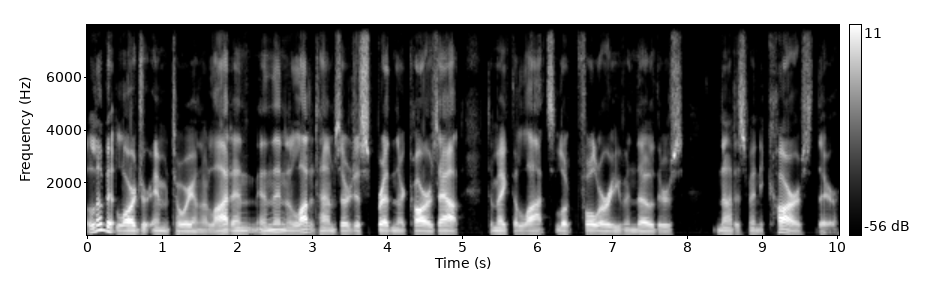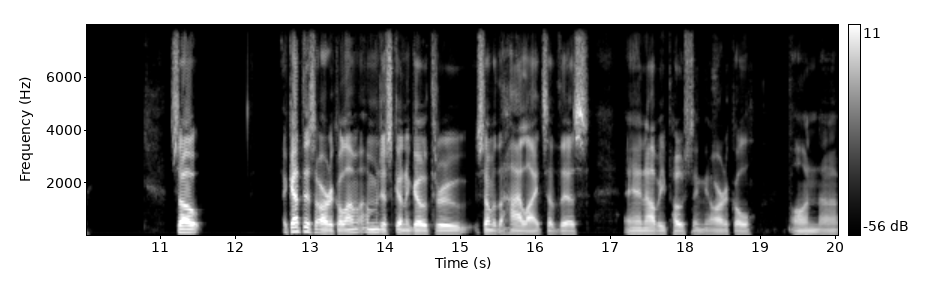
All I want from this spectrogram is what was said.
a little bit larger inventory on their lot, and and then a lot of times they're just spreading their cars out to make the lots look fuller, even though there's not as many cars there. So I got this article. I'm I'm just going to go through some of the highlights of this, and I'll be posting the article on uh,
